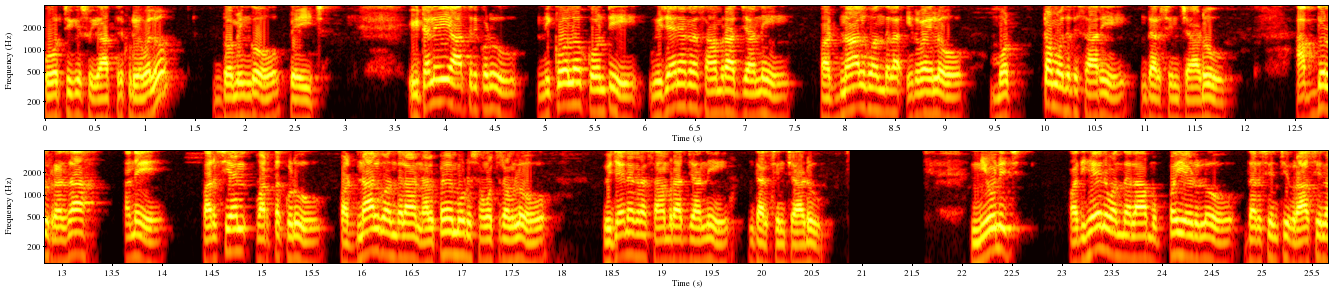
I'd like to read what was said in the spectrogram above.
పోర్చుగీసు యాత్రికుడు ఎవరు? డొమింగో పేయిజ్ ఇటలీ యాత్రికుడు నికోలో కోంటి విజయనగర సామ్రాజ్యాన్ని పద్నాలుగు వందల ఇరవైలో మొట్టమొదటిసారి దర్శించాడు. అబ్దుల్ రజాహ్ అనే పర్షియన్ వర్తకుడు పద్నాలుగు వందల నలభై మూడు సంవత్సరంలో విజయనగర సామ్రాజ్యాన్ని దర్శించాడు. న్యూనిచ్ పదిహేను వందల ముప్పై ఏడులో దర్శించి వ్రాసిన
